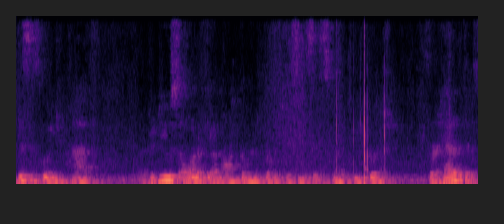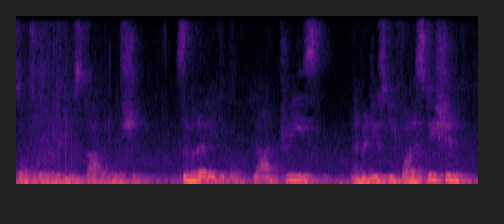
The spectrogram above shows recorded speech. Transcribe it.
this is going to have uh, reduce all of your non-communicable diseases. It's going to be good for health and it's also going to reduce carbon emission. Similarly, if you plant trees and reduce deforestation,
